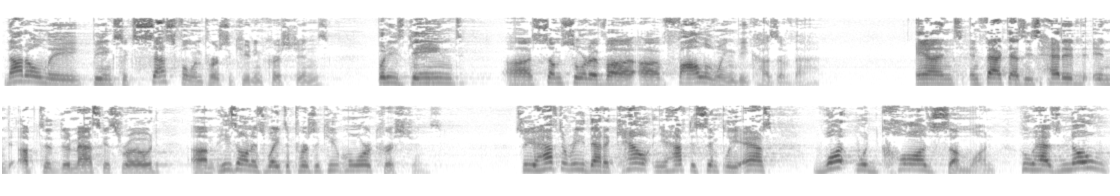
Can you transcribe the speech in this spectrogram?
not only being successful in persecuting Christians, but he's gained uh, some sort of uh, following because of that. And in fact, as he's headed in, up to the Damascus Road, um, he's on his way to persecute more Christians. So you have to read that account and you have to simply ask, what would cause someone who has no,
